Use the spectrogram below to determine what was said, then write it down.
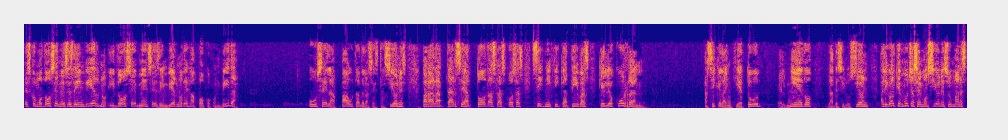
es como 12 meses de invierno y 12 meses de invierno deja poco con vida use la pauta de las estaciones para adaptarse a todas las cosas significativas que le ocurran. Así que la inquietud, el miedo, la desilusión, al igual que muchas emociones humanas,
